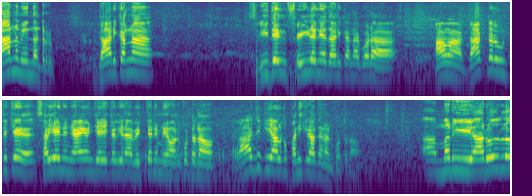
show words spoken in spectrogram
కారణం ఏందంటారు? దానికన్నా శ్రీదేవి ఫెయిల్ అనే దానికన్నా కూడా ఆమె డాక్టర్ వృత్తికే సరైన న్యాయం చేయగలిగిన వ్యక్తి అని మేము అనుకుంటున్నాం. రాజకీయాలకు పనికిరాదని అనుకుంటున్నాం. మరి ఆ రోజుల్లో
